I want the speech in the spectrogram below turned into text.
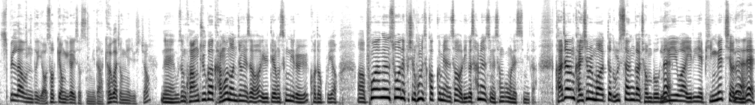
11라운드 6경기가 있었습니다. 결과 정리해 주시죠. 네, 우선 광주가 강원 원정에서 1대 0 승리를 거뒀고요. 어, 포항은 수원 FC를 홈에서 꺾으면서 리그 3연승에 성공을 했습니다. 가장 관심을 모았던 울산과 전북 네. 2위와 1위의 빅매치였는데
